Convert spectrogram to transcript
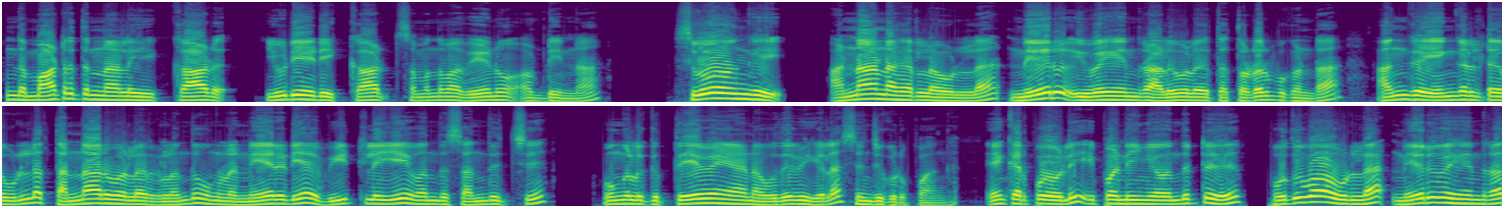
இந்த மாற்றுத்திறனாளி கார்டு யூடிஐடி கார்டு சம்மந்தமாக வேணும் அப்படின்னா சிவகங்கை அண்ணா நகரில் உள்ள நேரு யுவகேந்திர அலுவலகத்தை தொடர்பு கொண்டா அங்கே எங்கள்கிட்ட உள்ள தன்னார்வலர்கள் வந்து உங்களை நேரடியாக வீட்டிலேயே வந்து சந்தித்து உங்களுக்கு தேவையான உதவிகளை செஞ்சு கொடுப்பாங்க. என் கற்பவழி இப்போ நீங்கள் வந்துட்டு பொதுவாக உள்ள நேரு யுவகேந்திரா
